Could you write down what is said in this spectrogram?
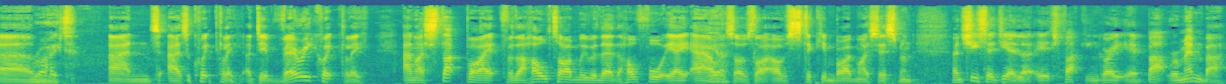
um, right. And as quickly. I did very quickly, and I stuck by it for the whole time we were there. The whole forty-eight hours, Yeah. I was like, I was sticking by my assessment. And she said, "Yeah, look, it's fucking great here, but remember,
